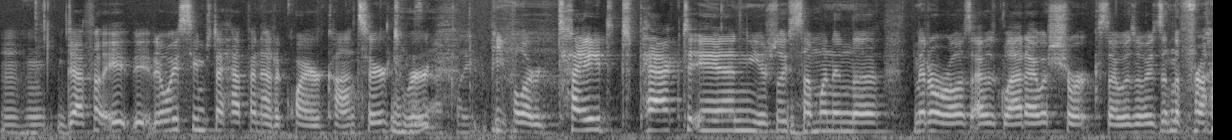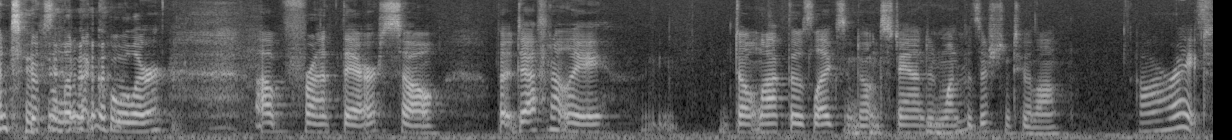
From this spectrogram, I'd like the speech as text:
Mm-hmm. Definitely, it, it, always seems to happen at a choir concert where Exactly. people are tight, packed in. Usually, someone in the middle rows. I was glad I was short because I was always in the front. it was a little bit cooler up front there. So, but definitely, don't lock those legs and don't stand in one position too long. All right.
